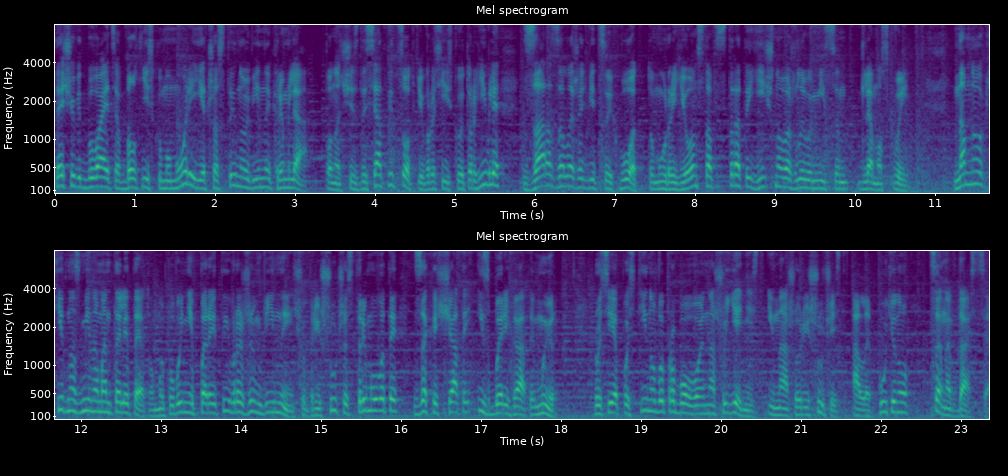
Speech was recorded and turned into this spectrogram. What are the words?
Те, що відбувається в Балтійському морі, є частиною війни Кремля. Понад 60% російської торгівлі зараз залежить від цих вод, тому регіон став стратегічно важливим місцем для Москви. Нам необхідна зміна менталітету. Ми повинні перейти в режим війни, щоб рішуче стримувати, захищати і зберігати мир. Росія постійно випробовує нашу єдність і нашу рішучість, але Путіну це не вдасться.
